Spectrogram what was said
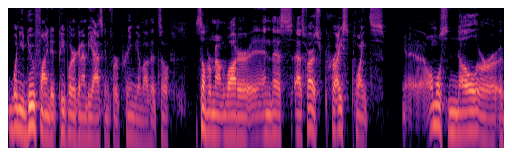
when you do find it, people are going to be asking for a premium of it. So Silver Mountain Water and this, as far as price points, uh, almost null or uh,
